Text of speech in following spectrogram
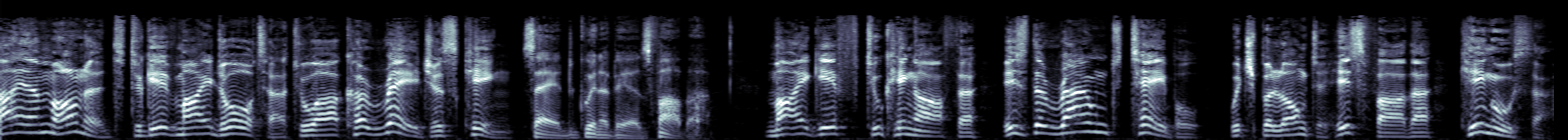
I am honoured to give my daughter to our courageous king, said Guinevere's father. My gift to King Arthur is the round table which belonged to his father, King Uther.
